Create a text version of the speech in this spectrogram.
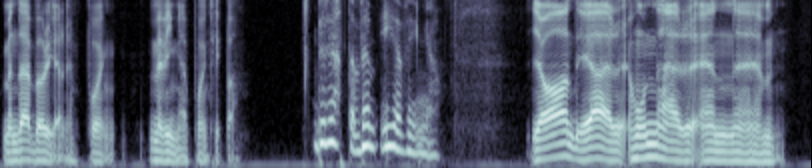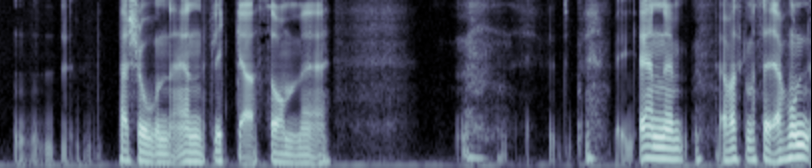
Men där började det med Vinga på en klippa. Berätta, vem är Vinga? Ja, det är, hon är en eh, person, en flicka som eh, en, ja, vad ska man säga, hon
